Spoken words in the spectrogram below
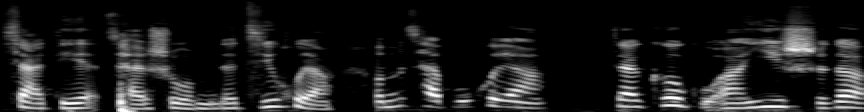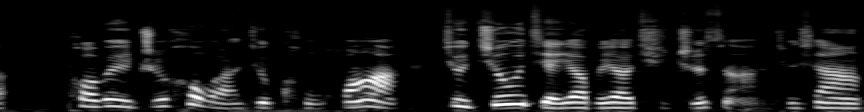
下跌才是我们的机会啊，我们才不会啊，在个股啊一时的破位之后啊，就恐慌啊，就纠结要不要去止损啊，就像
